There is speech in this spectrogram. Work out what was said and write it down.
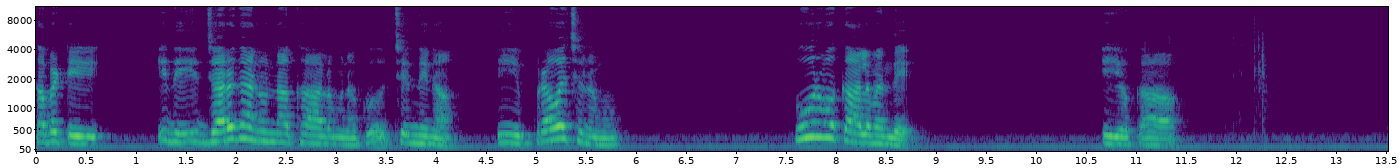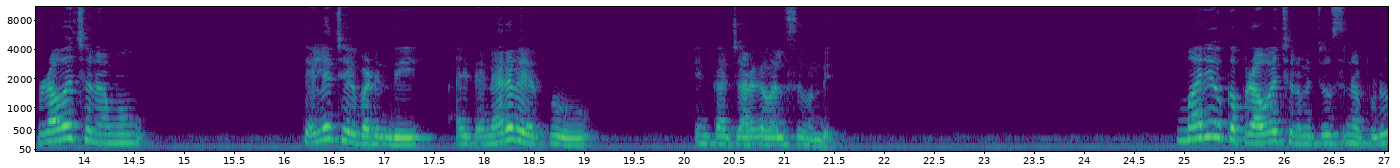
కాబట్టి ఇది జరగనున్న కాలమునకు చెందిన ఈ ప్రవచనము పూర్వకాలమందే. ఈ యొక్క ప్రవచనము తెలియచేయబడింది అయితే నెరవేర్పు ఇంకా జరగవలసి ఉంది. మరి ఒక ప్రవచనం చూసినప్పుడు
